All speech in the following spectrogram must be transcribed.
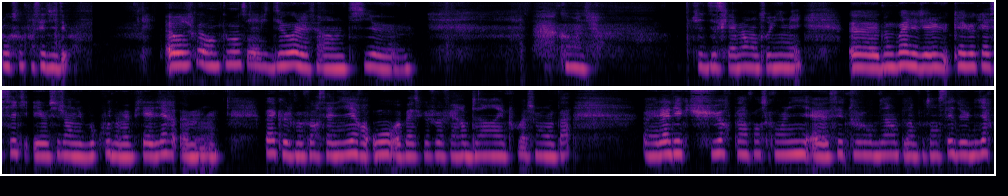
je vous retrouve pour cette vidéo. Alors du coup avant de commencer la vidéo, je vais faire un petit... Euh, comment dire Petit disclaimer entre guillemets. Euh, donc moi j'ai déjà lu quelques classiques et aussi j'en ai beaucoup dans ma pile à lire. Euh, pas que je me force à lire ou parce que je veux faire bien et tout, absolument pas. la lecture, peu importe ce qu'on lit, c'est toujours bien, plus important c'est de lire.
